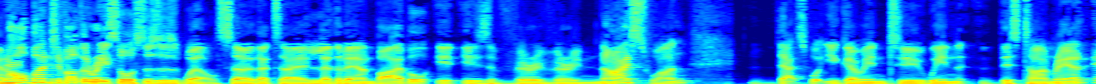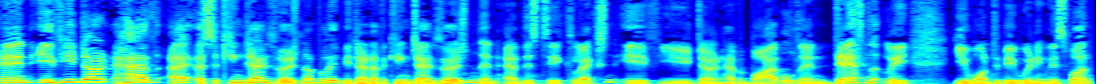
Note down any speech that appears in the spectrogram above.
and a whole bunch of other resources as well. So that's a leather-bound Bible. It is a very, very nice one. That's what you go in to win this time round. And if you don't have a, it's a King James version, I believe. You don't have a King James version, then add this to your collection. If you don't have a Bible, then definitely you want to be winning this one.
